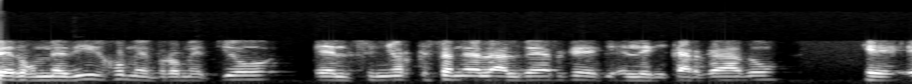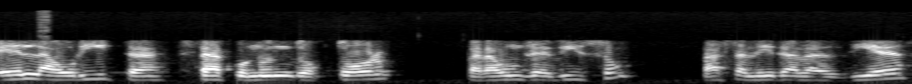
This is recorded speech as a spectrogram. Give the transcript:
pero me dijo, me prometió el señor que está en el albergue, el encargado, que él ahorita está con un doctor para un reviso, va a salir a las 10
